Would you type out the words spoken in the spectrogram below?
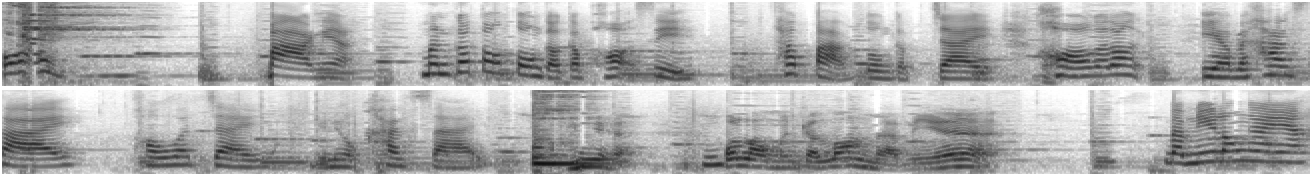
โอ๊ยปากเนี่ยมันก็ต้องตรงกับกระเพาะสิ ถ้าปากตรงกับใจ คอก็ต้องเอียงไปข้างซ้าย เพราะว่าใจอยู่ในอกข้างซ้าย เนี่ยเพราะเรามันกระล่อนแบบเนี้ยแบบนี้แล้วไงอะ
